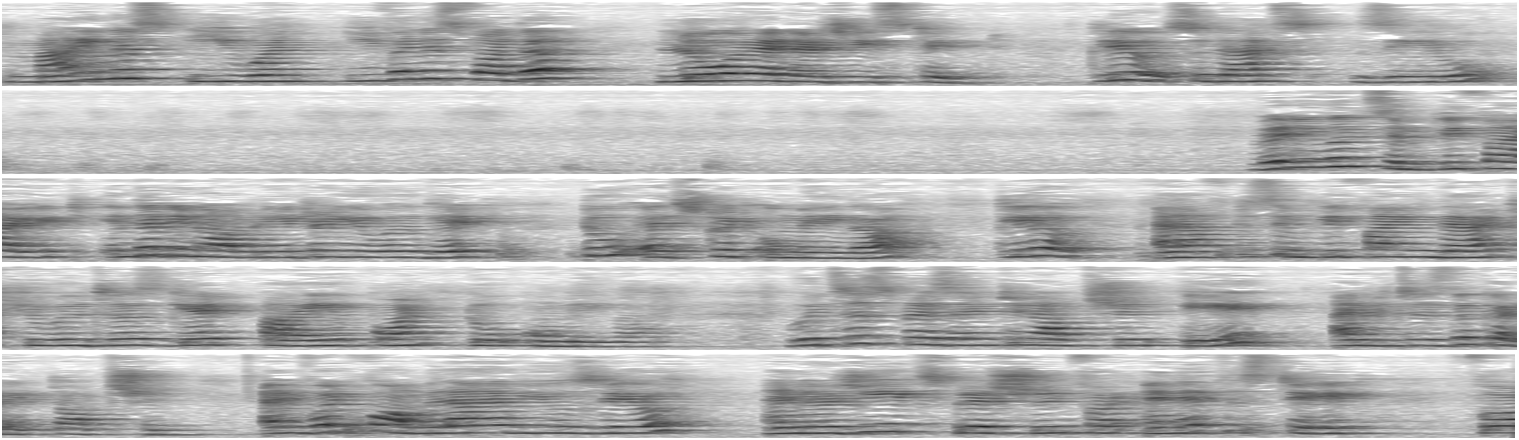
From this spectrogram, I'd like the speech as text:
minus E1. E1 is for the lower energy state. Clear? So that's 0 When you will simplify it, in the denominator you will get 2 h cut omega. Clear? And after simplifying that, you will just get pi upon 2 omega. Which is present in option A and which is the correct option. And what formula I have used here? Energy expression for nth state for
